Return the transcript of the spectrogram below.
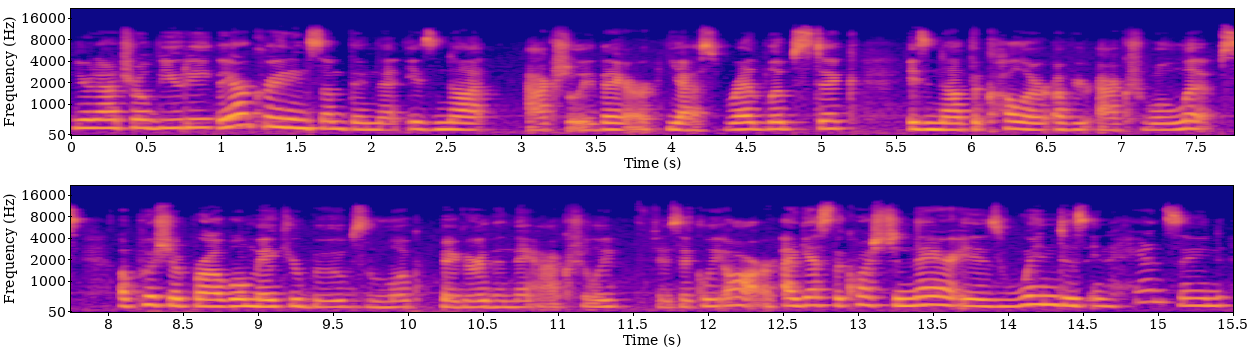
your natural beauty, they are creating something that is not actually there. Yes, red lipstick is not the color of your actual lips. A push-up bra will make your boobs look bigger than they actually physically are. I guess the question there is when does enhancing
